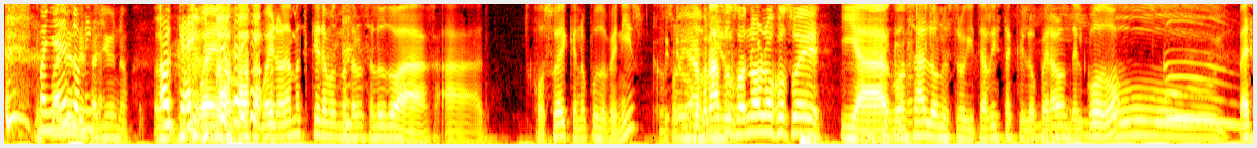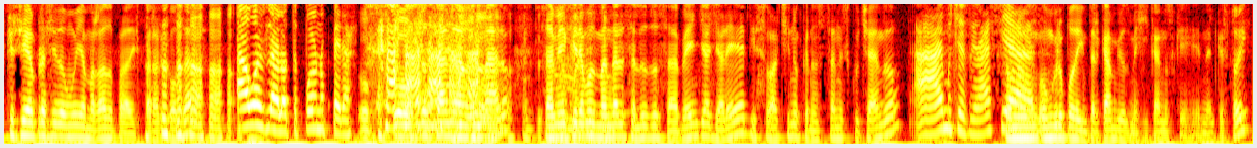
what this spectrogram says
Después Mañana es domingo. desayuno. Ok. Bueno, bueno, nada más queremos mandar un saludo a, a Josué, que no pudo venir. Josué, abrazo sonoro, Josué. Y a Gonzalo, nuestro guitarrista, que lo operaron del codo. Uy. Es que siempre ha sido muy amarrado para disparar cosas. Aguas, Lalo, te pueden operar. Entonces anda muy malo. Entonces, También queremos mandarle saludos a Benja, Jared y Suar Chino que nos están escuchando. Ay, muchas Son gracias. un, un grupo de intercambios mexicanos que en el que estoy.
